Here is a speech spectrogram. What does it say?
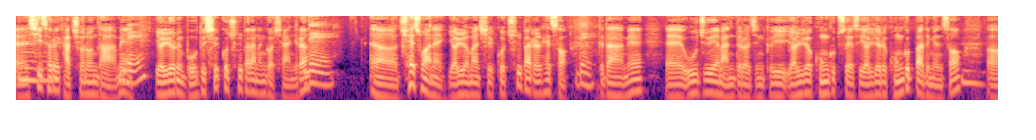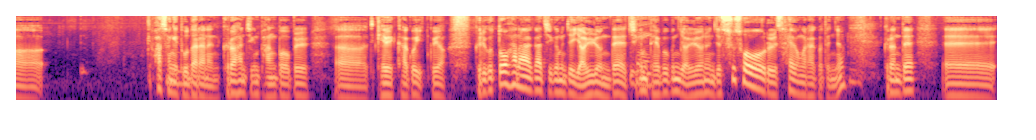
음. 시설을 갖춰 놓은 다음에 네. 연료를 모두 싣고 출발하는 것이 아니라 네. 어, 최소한의 연료만 싣고 출발을 해서 네. 그 다음에 우주에 만들어진 그 연료 공급소에서 연료를 공급받으면서 음. 어, 화성에 음. 도달하는 그러한 지금 방법을 어, 계획하고 있고요. 그리고 또 하나가 지금 이제 연료인데 지금 네. 대부분 연료는 이제 수소를 사용을 하거든요. 음. 그런데 에,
